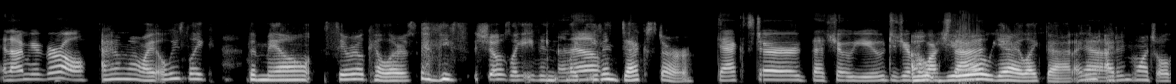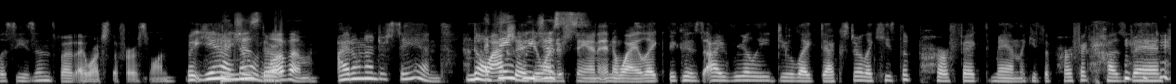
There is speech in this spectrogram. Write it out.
and I'm your girl. I don't know. I always like the male serial killers in these shows, like even like even Dexter. Dexter, that show you. Did you ever oh, watch you? that? Oh, yeah, I like that. I didn't. I didn't watch all the seasons, but I watched the first one. But yeah, I know. Love him. I don't understand. No, I actually, I do just- understand in a way, like because I really do like Dexter. Like he's the perfect man. Like he's the perfect husband.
